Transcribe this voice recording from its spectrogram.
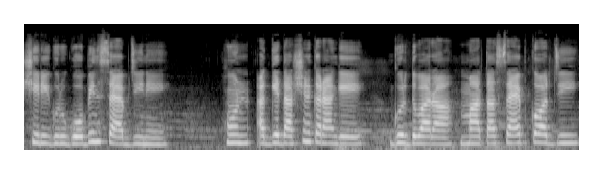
ਸ੍ਰੀ ਗੁਰੂ ਗੋਬਿੰਦ ਸਾਹਿਬ ਜੀ ਨੇ। ਹੁਣ ਅੱਗੇ ਦਰਸ਼ਨ ਕਰਾਂਗੇ ਗੁਰਦੁਆਰਾ ਮਾਤਾ ਸਾਹਿਬ ਕੌਰ ਜੀ,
